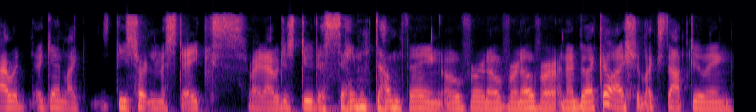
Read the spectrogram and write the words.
I would again like these certain mistakes, right? I would just do the same dumb thing over and over and over, and I'd be like, oh, I should like stop doing,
